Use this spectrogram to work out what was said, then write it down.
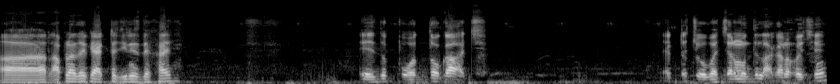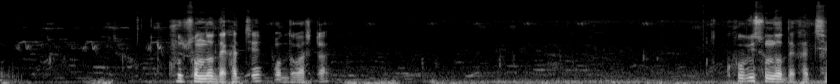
আর আপনাদেরকে একটা জিনিস দেখায় এই তো পদ্ম গাছ, একটা চৌবাচ্চার মধ্যে লাগানো হয়েছে। খুব সুন্দর দেখাচ্ছে পদ্ম গাছটা। খুবই সুন্দর দেখাচ্ছে।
